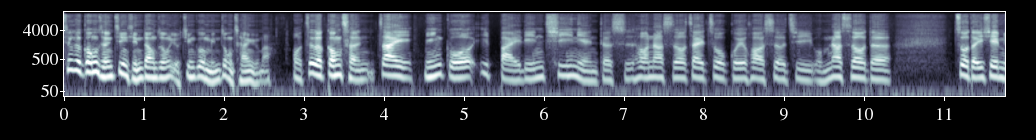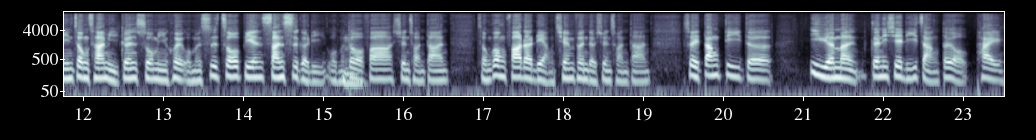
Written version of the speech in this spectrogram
这个工程进行当中有经过民众参与吗？哦，这个工程在民国一百零七年的时候，那时候在做规划设计，我们那时候的做的一些民众参与跟说明会，我们是周边三四个里，我们都有发宣传单，总共发了两千份的宣传单，所以当地的议员们跟一些里长都有派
